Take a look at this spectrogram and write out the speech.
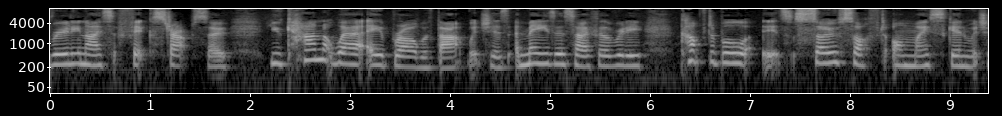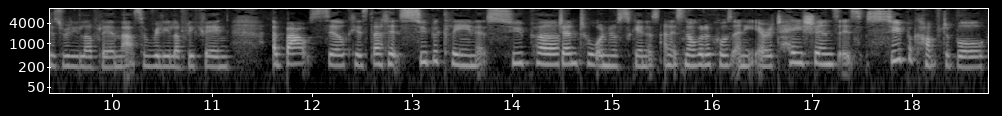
really nice thick straps. So you can wear a bra with that, which is amazing. So I feel really comfortable. It's so soft on my skin, which is really lovely. And that's a really lovely thing about silk is that it's super clean, it's super gentle on your skin and it's not going to cause any irritations. It's super comfortable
